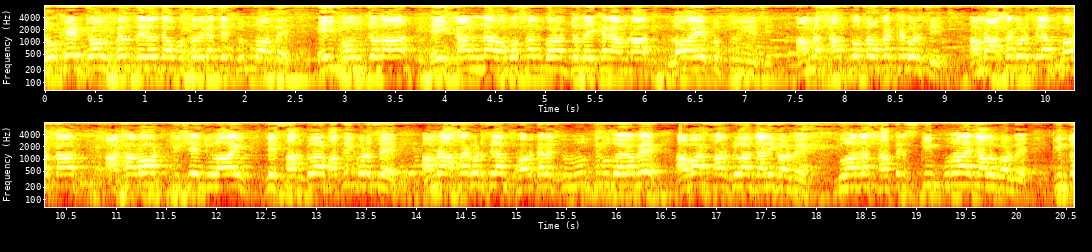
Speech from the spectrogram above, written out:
চোখের জল ফেলতে ফেলতে অবসরে গেছে, শূন্য হাতে এই বঞ্চনা, এই কান্নার অবসান করার জন্য এখানে আমরা লড়াইয়ে প্রস্তুতি নিয়েছি। আমরা সাত বছর অপেক্ষা করেছি। আমরা আশা করেছিলাম সরকার আঠারো, ত্রিশে জুলাই যে সার্কুলার বাতিল করেছে, আমরা আশা করেছিলাম সরকারের সুবুদ্ধির উদয় হবে, আবার সার্কুলার জারি করবে। দু হাজার সাতের স্কিম পুনরায় চালু করবে। কিন্তু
